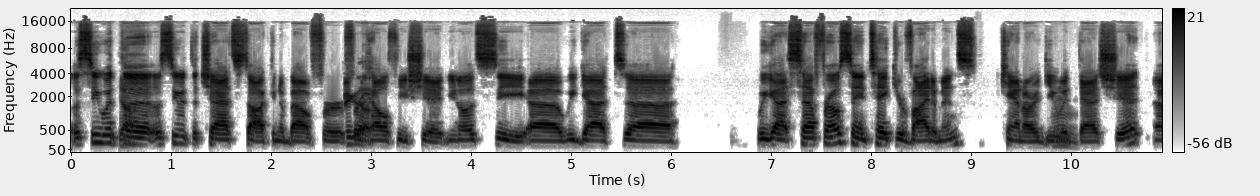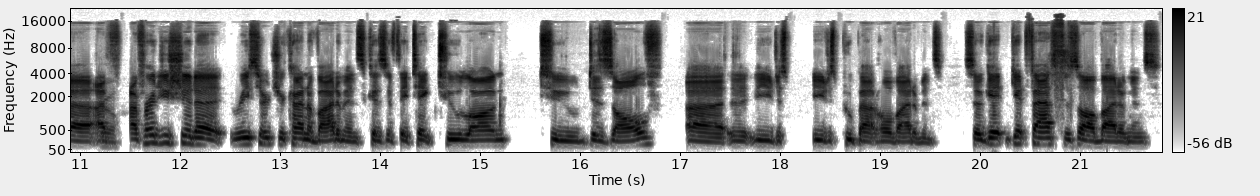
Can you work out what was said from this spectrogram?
let's see what Yeah. the let's see what the chat's talking about for Figure for out. healthy shit. You know, let's see. Uh, we got uh, we got Sephro saying take your vitamins. Can't argue with that shit. Uh, I've I've heard you should uh, research your kind of vitamins because if they take too long to dissolve, uh, you just you just poop out whole vitamins. So get get fast dissolve vitamins.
